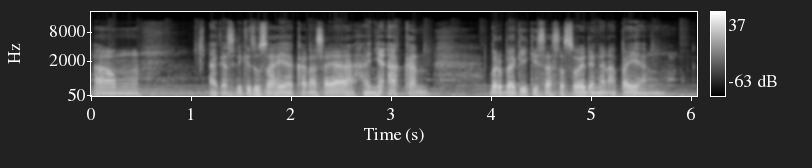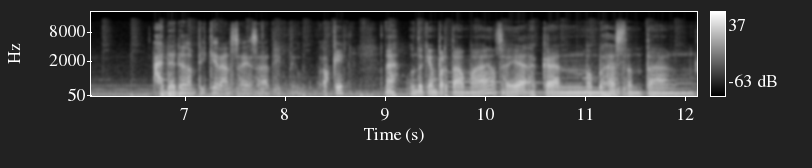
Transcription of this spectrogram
um, agak sedikit susah ya, karena saya hanya akan berbagi kisah sesuai dengan apa yang ada dalam pikiran saya saat itu. Oke, nah untuk yang pertama saya akan membahas tentang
